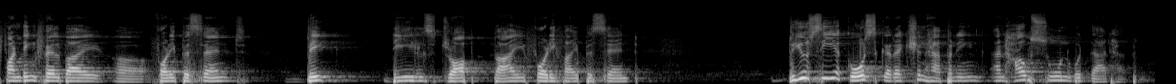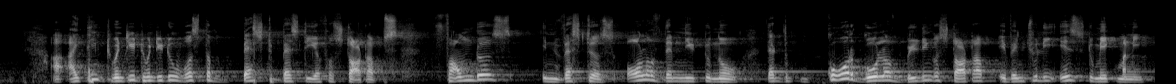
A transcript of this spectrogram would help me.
Funding fell by uh, 40%. Big deals dropped by 45%. Do you see a course correction happening, and how soon would that happen? I think 2022 was the best, best year for startups. Founders, investors, all of them need to know that the core goal of building a startup eventually is to make money.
